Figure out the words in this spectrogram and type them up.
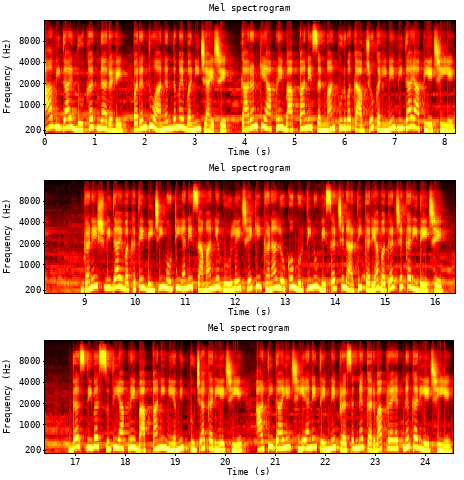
આ વિદાય દુઃખદ ન રહે, પરંતુ આનંદમય બની જાય છે, કારણ કે આપણે બાપ્પાને સન્માનપૂર્વક આવજો કહીને વિદાય આપીએ છીએ. ગણેશ વિદાય વખતે બીજી મોટી અને સામાન્ય ભૂલ એ છે કે ઘણા લોકો મૂર્તિનું વિસર્જન આરતી કર્યા વગર જ કરી દે છે. દસ દિવસ સુધી આપણે બાપ્પાની નિયમિત પૂજા કરીએ છીએ, આરતી ગાઈએ છીએ અને તેમને પ્રસન્ન કરવા પ્રયત્ન કરીએ છીએ.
